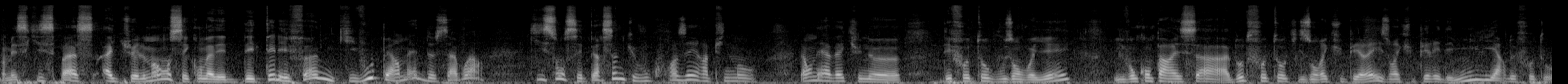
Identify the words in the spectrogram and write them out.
Non, mais ce qui se passe actuellement, c'est qu'on a des, téléphones qui vous permettent de savoir qui sont ces personnes que vous croisez rapidement. Là, on est avec euh, des photos que vous envoyez. Ils vont comparer ça à d'autres photos qu'ils ont récupérées. Ils ont récupéré des milliards de photos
